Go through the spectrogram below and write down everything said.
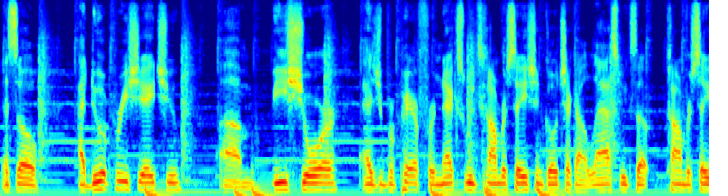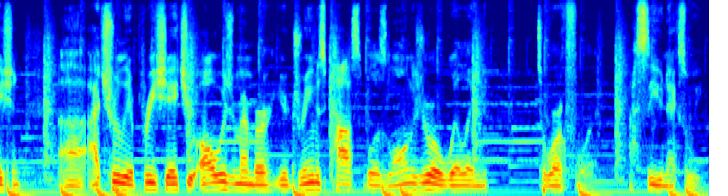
And so I do appreciate you. Um, be sure as you prepare for next week's conversation, go check out last week's conversation. Uh, I truly appreciate you. Always remember your dream is possible as long as you are willing to work for it. I'll see you next week.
